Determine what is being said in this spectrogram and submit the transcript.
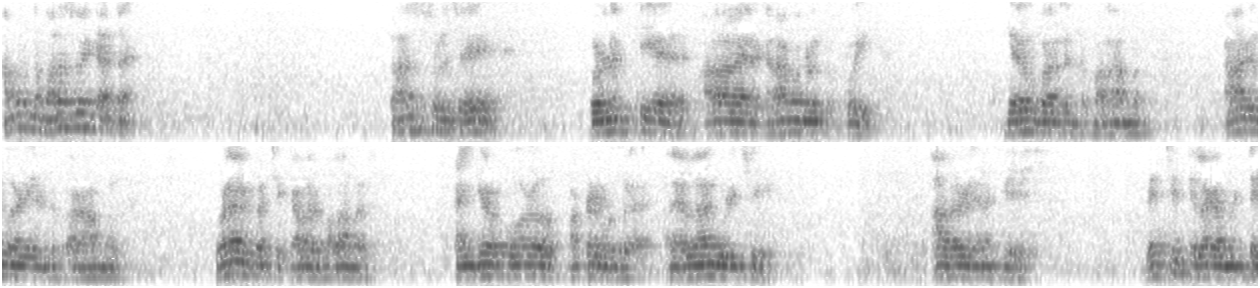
அப்புறம் இந்த மனசை கேட்டேன். மனசு சொல்லிச்சு தொண்ணூத்தி ஆறாயிரம் கிராமங்களுக்கு போய் இரவு பால் என்று பாராமல் ஆடு மொழி என்று பாராமல் உணவை பற்றி கவலைப்படாமல் அங்கேயோ கூழோ மக்கள் கொடுக்குற அதெல்லாம் குடிச்சு அவர்கள் எனக்கு வெற்றி திலகமிட்டு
